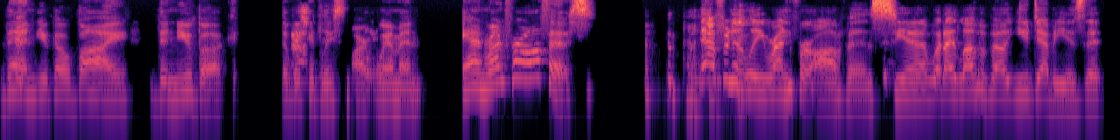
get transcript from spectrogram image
then you go buy the new book the wickedly smart women and run for office. Definitely run for office. Yeah what i love about you debbie is that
